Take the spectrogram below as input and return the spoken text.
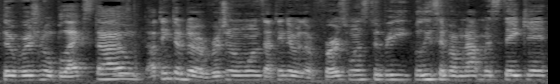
the original black style. I think they're the original ones. I think they were the first ones to be released if I'm not mistaken.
